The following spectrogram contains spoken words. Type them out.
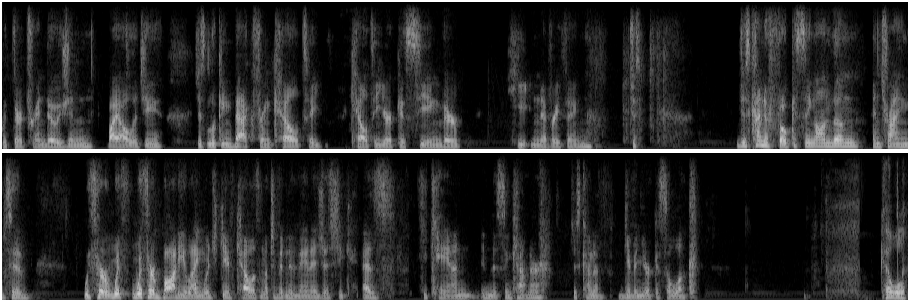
with their Trandoshan biology. Just looking back from Kel to Kel to Yurkus, seeing their heat and everything. Just just kind of focusing on them and trying to with her with with her body language give Kel as much of an advantage as she as he can in this encounter. Just kind of giving Yurkus a look. Kel will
